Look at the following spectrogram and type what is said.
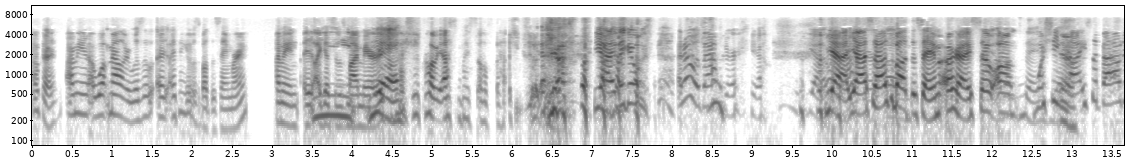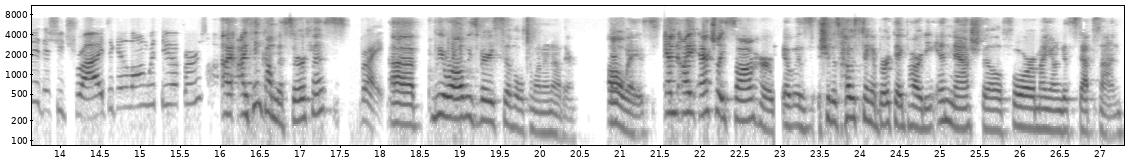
Okay. I mean, what Mallory was it? I think it was about the same, right? I mean, I, I guess it was my marriage. Yeah. I should probably ask myself that. Yeah. yeah, I think it was. I know it was after. Yeah. Yeah. it was yeah, yeah. So after, I was um, about the same. Okay, so yeah, um, same, was she yeah. nice about it? Did she try to get along with you at first? I, I think on the surface, Right. uh, we were always very civil to one another. Always. And I actually saw her. It was she was hosting a birthday party in Nashville for my youngest stepson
